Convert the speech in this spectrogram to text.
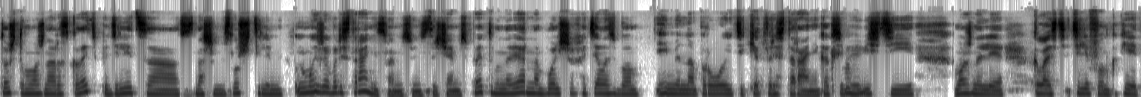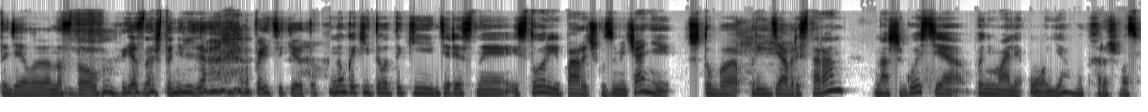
то, что можно рассказать, поделиться с нашими слушателями. Мы же в ресторане с вами сегодня встречаемся, поэтому, наверное, больше хотелось бы именно про этикет в ресторане, как себя mm-hmm. вести, можно ли класть телефон, как я это делаю, на стол. Я знаю, что нельзя по этикету. Но какие-то вот такие интересные истории, парочку замечаний, чтобы, придя в ресторан, наши гости понимали, о, я вот хорошо вас...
